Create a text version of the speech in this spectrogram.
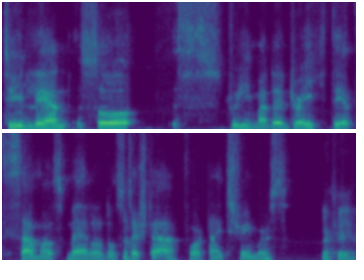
Tydligen så streamade Drake det tillsammans med en av de största Fortnite-streamers. Okej.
